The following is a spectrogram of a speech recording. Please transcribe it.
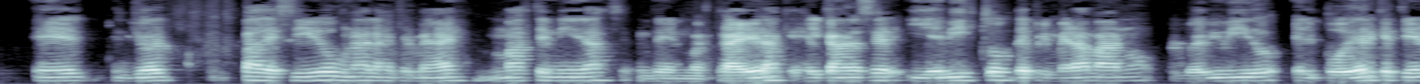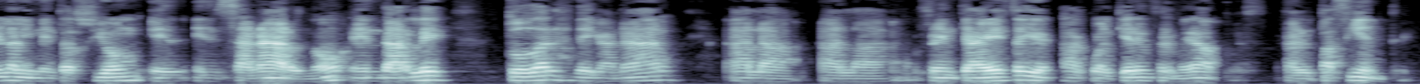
yo he padecido una de las enfermedades más temidas de nuestra era, que es el cáncer, y he visto de primera mano, lo he vivido, el poder que tiene la alimentación en, sanar, ¿no? En darle todas las de ganar a la, a la, frente a esta y a cualquier enfermedad, pues, al paciente.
